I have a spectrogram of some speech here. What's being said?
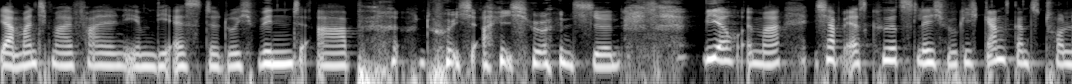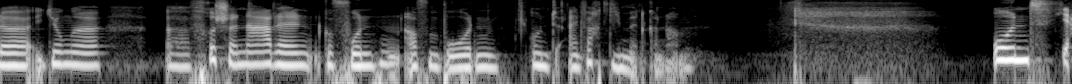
ja, manchmal fallen eben die Äste durch Wind ab, durch Eichhörnchen, wie auch immer. Ich habe erst kürzlich wirklich ganz, ganz tolle junge, äh, frische Nadeln gefunden auf dem Boden und einfach die mitgenommen. Und ja,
